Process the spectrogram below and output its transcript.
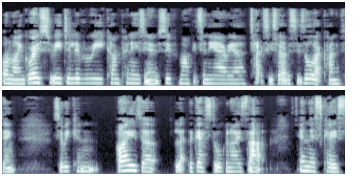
online grocery delivery companies, you know, supermarkets in the area, taxi services, all that kind of thing. So we can either let the guest organise that. In this case,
